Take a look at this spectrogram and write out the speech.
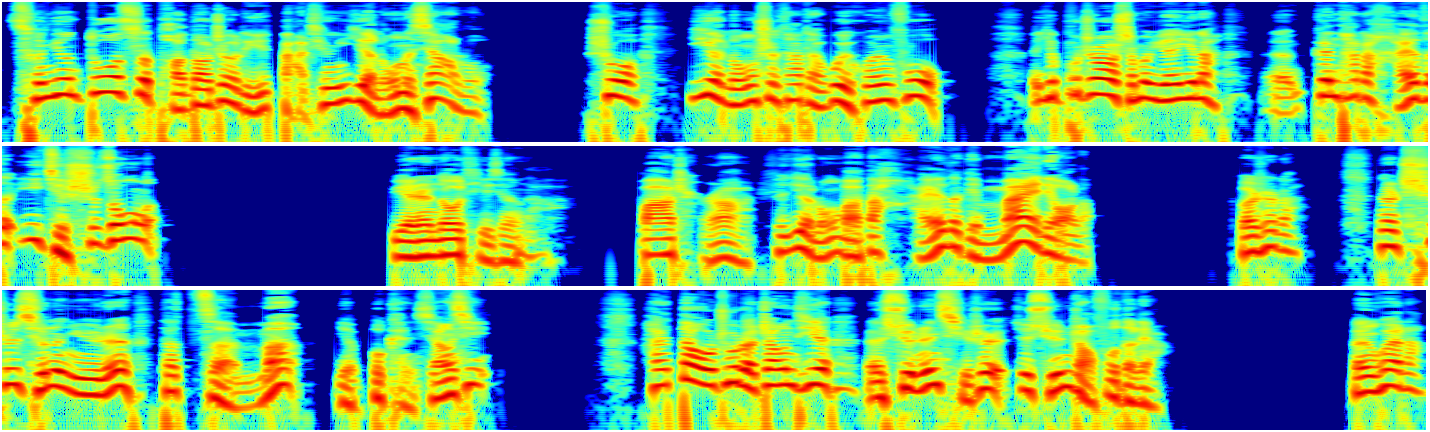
曾经多次跑到这里打听叶龙的下落，说叶龙是她的未婚夫，也不知道什么原因呢，呃，跟他的孩子一起失踪了。别人都提醒他，八成啊是叶龙把他孩子给卖掉了。可是呢，那痴情的女人她怎么也不肯相信，还到处的张贴呃寻人启事去寻找父子俩。很快呢，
